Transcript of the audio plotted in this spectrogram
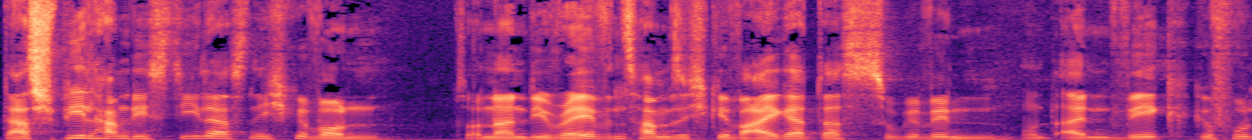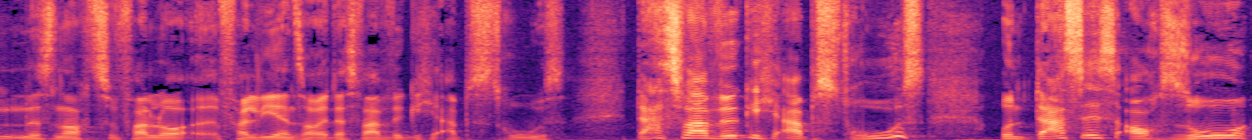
das Spiel haben die Steelers nicht gewonnen sondern die Ravens haben sich geweigert, das zu gewinnen und einen Weg gefunden, es noch zu äh, verlieren. Sorry, das war wirklich abstrus. Das war wirklich abstrus und das ist auch so,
